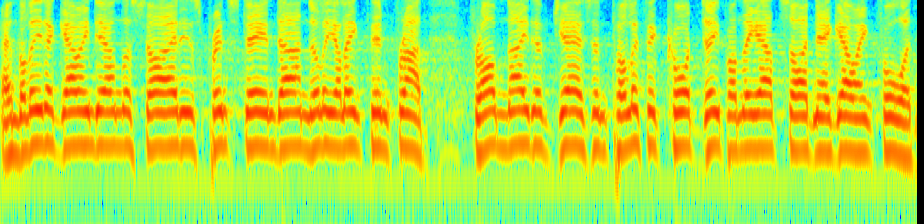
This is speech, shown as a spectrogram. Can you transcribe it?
And the leader going down the side is Prince Dandan. Nearly a length in front from Native Jazz and Prolific caught deep on the outside now going forward.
